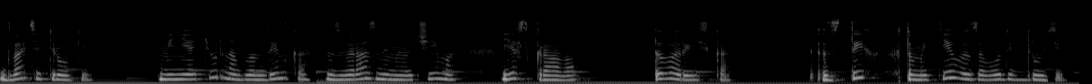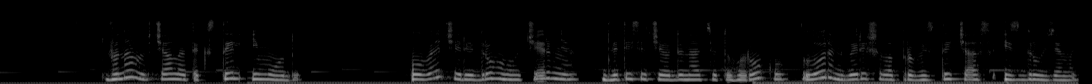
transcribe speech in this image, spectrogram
20 років. Мініатюрна блондинка з виразними очима, яскрава, товариська, з тих, хто миттєво заводить друзів. Вона вивчала текстиль і моду. Увечері 2 червня 2011 року Лорен вирішила провести час із друзями.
